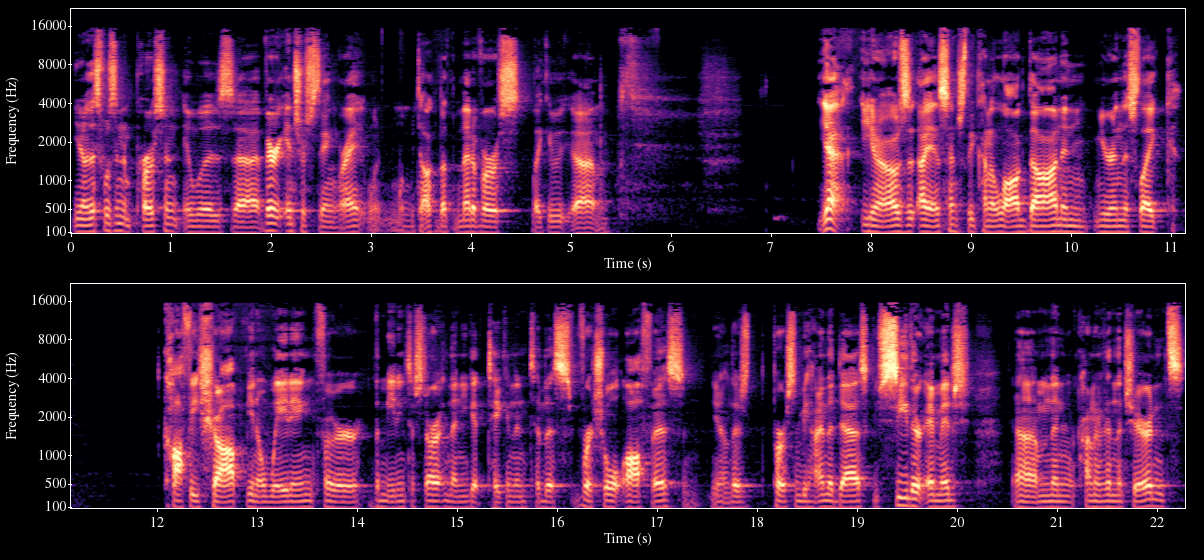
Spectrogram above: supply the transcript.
you know, this wasn't in person. It was uh, very interesting, right? When, when, we talk about the metaverse, like, it, um, yeah, you know, I was, I essentially kind of logged on and you're in this like coffee shop, you know, waiting for the meeting to start. And then you get taken into this virtual office and, you know, there's the person behind the desk. You see their image um, and then we're kind of in the chair, and it's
